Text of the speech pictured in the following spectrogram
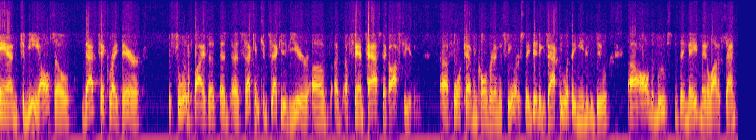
And to me, also, that pick right there solidifies a, a, a second consecutive year of a, a fantastic offseason uh, for Kevin Colbert and the Steelers. They did exactly what they needed to do. Uh, all the moves that they made made a lot of sense.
